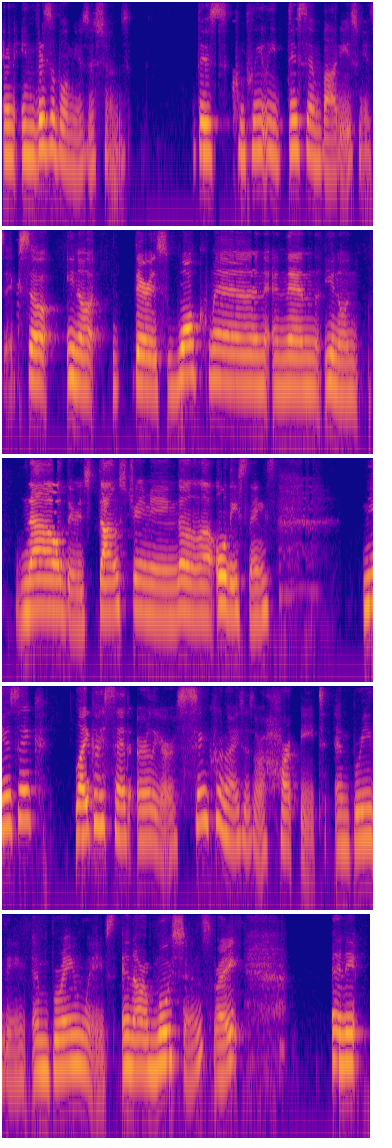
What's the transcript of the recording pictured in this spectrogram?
And invisible musicians, this completely disembodies music. So, you know, there is Walkman, and then, you know, now there's downstreaming, blah, blah, blah, all these things. Music like I said earlier, synchronizes our heartbeat and breathing and brain waves and our emotions, right? And it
